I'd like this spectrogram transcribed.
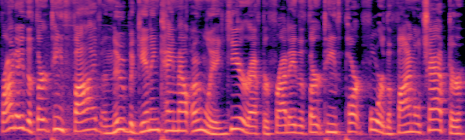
Friday the 13th 5 A New Beginning came out only a year after Friday the 13th Part 4 The Final Chapter,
